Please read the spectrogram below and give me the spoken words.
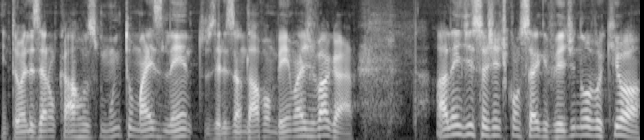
Então, eles eram carros muito mais lentos, eles andavam bem mais devagar. Além disso, a gente consegue ver de novo aqui, ó,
